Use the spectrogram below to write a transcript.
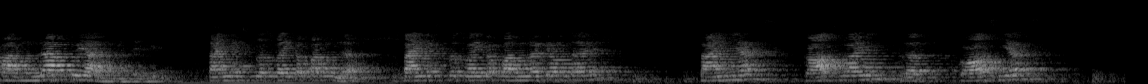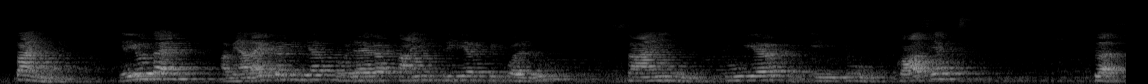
फार्मूला आपको याद होना चाहिए sin x plus y का फार्मूला तो sin x plus y का फार्मूला क्या होता है sin x cos y plus cos x sin यही होता है अब यहाँ राइट कर दीजिए आप तो हो जाएगा sin 3x equal to sin 2x into cos x plus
